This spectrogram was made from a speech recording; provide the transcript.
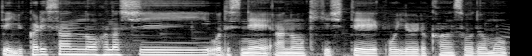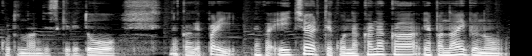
で、ゆかりさんのお話をですね、あの、お聞きして、こう、いろいろ感想で思うことなんですけれど、なんかやっぱり、なんか HR ってこう、なかなか、やっぱ内部の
